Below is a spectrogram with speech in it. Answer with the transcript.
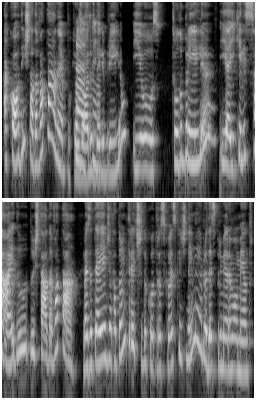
acorda em estado avatar, né? Porque os É, olhos sim. dele brilham e os. Tudo brilha, e aí que ele sai do, do estado avatar. Mas até aí a gente já tá tão entretido com outras coisas que a gente nem lembra desse primeiro momento.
